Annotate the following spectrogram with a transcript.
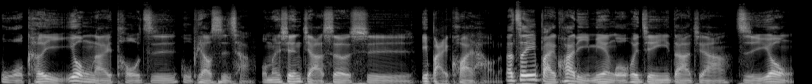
我可以用来投资股票市场。我们先假设是一百块好了，那这一百块里面，我会建议大家只用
